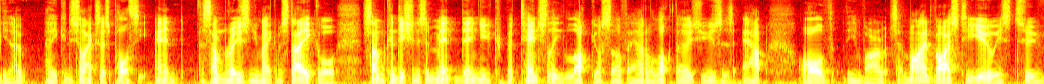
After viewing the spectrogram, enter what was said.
you know, a conditional access policy and for some reason you make a mistake or some condition isn't met, then you could potentially lock yourself out or lock those users out of the environment. So my advice to you is to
